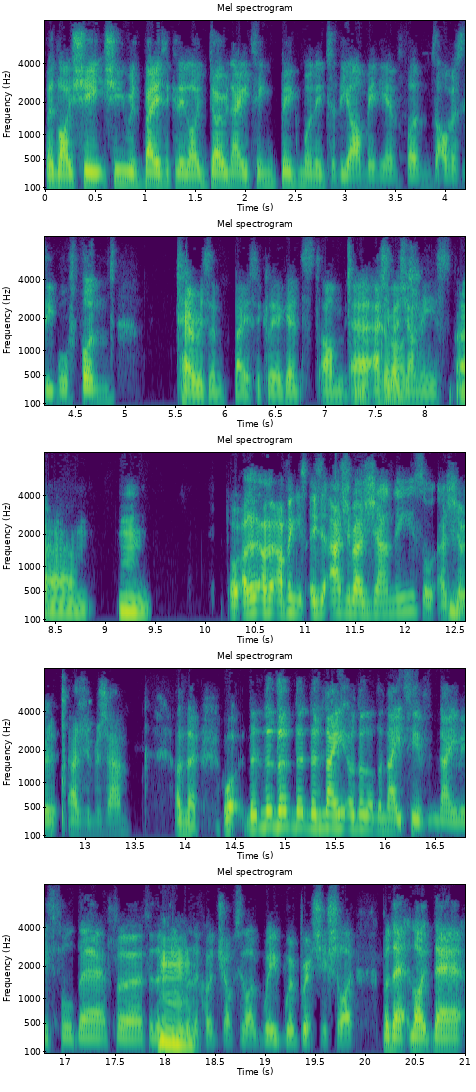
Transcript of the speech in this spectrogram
But like she, she was basically like donating big money to the Armenian funds. Obviously, will fund terrorism basically against um uh, oh, Azerbaijanis. Um, hmm. I, I, think it's is it Azerbaijanis or Azer, Azerbaijan. I don't know. Well, the the the, the, the, the, the native name is for their for for the mm. people in the country. Obviously, like we we're British, like, but they're like they're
